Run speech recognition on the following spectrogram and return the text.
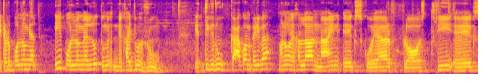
এটা হলো পল্লমিয়াল এই পল্লমিয়ালু তুমি দেখাইথিব রু এতিকি রু কাকু আমি ফেড়া মনে দেখালা nine x square plus three x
